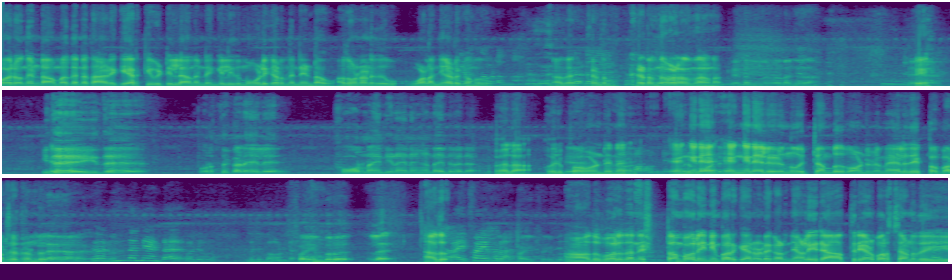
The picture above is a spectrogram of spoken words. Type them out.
ഓരോന്ന് ഉണ്ടാകുമ്പോൾ തന്നെ താഴേക്ക് ഇറക്കി വിട്ടില്ല എന്നുണ്ടെങ്കിൽ ഇത് മോളിൽ കിടന്ന് തന്നെ ഉണ്ടാവും. അതുകൊണ്ടാണ് ഇത് വളഞ്ഞു കിടക്കുന്നത്. അതെ കിടന്ന് കിടന്ന് വളർന്നതാണ്. കിടന്ന് വിളഞ്ഞതാ ഇത് ഇത് പുറത്ത് കടയിൽ ഫോർ നയന്റി നയൻ എങ്ങാണ്ട് അതിന്റെ വില. വില ഒരു പൗണ്ടിന്. എങ്ങനെ എങ്ങനെയാലും ഒരു നൂറ്റമ്പത് പൗണ്ടിന് മേലെ ഇപ്പൊ പറിച്ചിട്ടുണ്ട്. ഫൈബർ അല്ലേ? അത് ഹൈ ഫൈബർ ആ അതുപോലെ തന്നെ ഇഷ്ടം പോലെ ഇനിയും പറിക്കാനുണ്ട്. കാരണം ഞങ്ങൾ ഈ രാത്രിയാണ് പറിച്ചാണത് ഈ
